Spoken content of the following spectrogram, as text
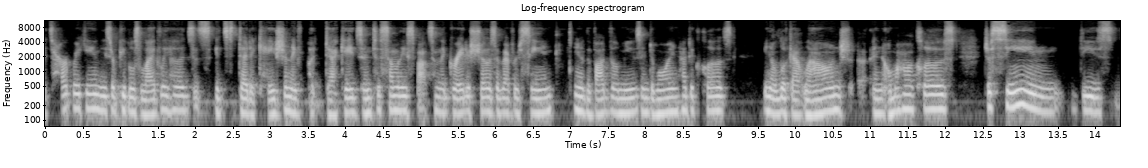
it's heartbreaking. These are people's livelihoods. It's it's dedication. They've put decades into some of these spots. Some of the greatest shows I've ever seen. You know, the Vaudeville Mews in Des Moines had to close. You know, Lookout Lounge in Omaha closed. Just seeing these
